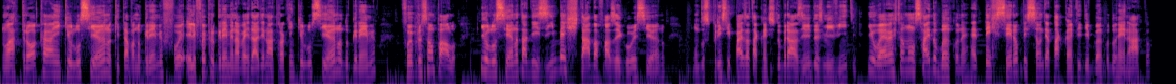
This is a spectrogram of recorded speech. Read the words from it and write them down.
numa troca em que o Luciano, que estava no Grêmio, foi. Ele foi pro Grêmio, na verdade, numa troca em que o Luciano do Grêmio foi para o São Paulo. E o Luciano tá desembestado a fazer gol esse ano, um dos principais atacantes do Brasil em 2020, e o Everton não sai do banco, né? É terceira opção de atacante de banco do Renato.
